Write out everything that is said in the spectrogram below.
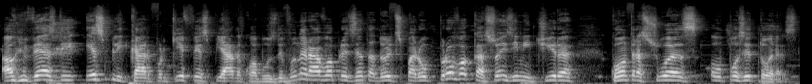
Ao invés de explicar por que fez piada com o abuso de vulnerável, o apresentador disparou provocações e mentira contra suas opositoras.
